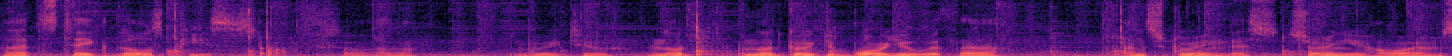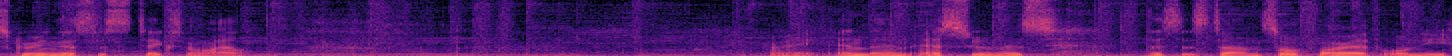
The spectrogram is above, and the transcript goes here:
let's take those pieces off. So uh, I'm going to not I'm not going to bore you with uh, unscrewing this, showing you how I'm screwing this. This takes a while. Right, and then as soon as this is done, so far I've only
